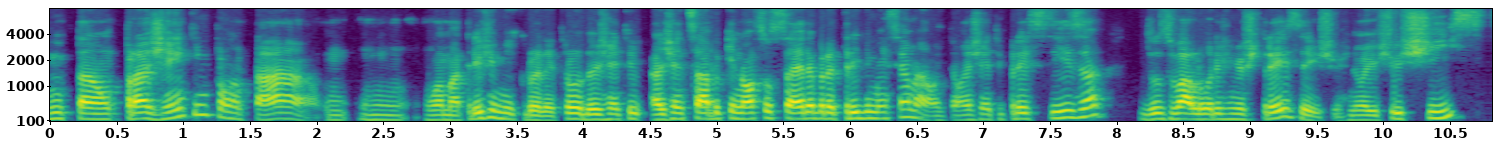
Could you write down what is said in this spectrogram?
então, para a gente implantar um, um, uma matriz de microeletrodo, a gente, a gente sabe que nosso cérebro é tridimensional. Então, a gente precisa dos valores nos três eixos. No eixo X,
